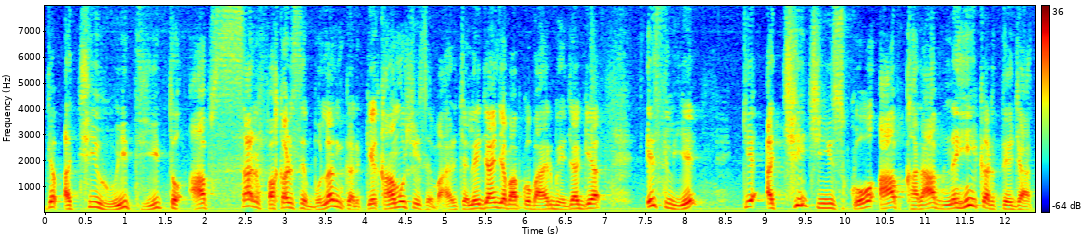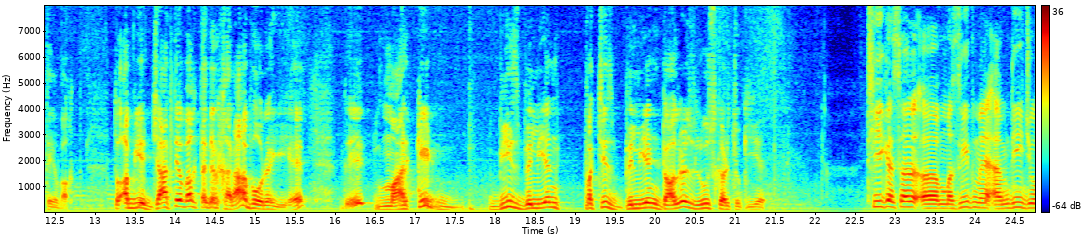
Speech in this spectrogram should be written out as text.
جب اچھی ہوئی تھی تو آپ سر فخر سے بلند کر کے خاموشی سے باہر چلے جائیں جب آپ کو باہر بھیجا گیا۔ اس لیے کہ اچھی چیز کو آپ خراب نہیں کرتے جاتے وقت۔ تو اب یہ جاتے وقت اگر خراب ہو رہی ہے مارکیٹ بیس بلین، پچیس بلین ڈالرز لوز کر چکی ہے۔ ٹھیک ہے سر مزید میں ایم ڈی جو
